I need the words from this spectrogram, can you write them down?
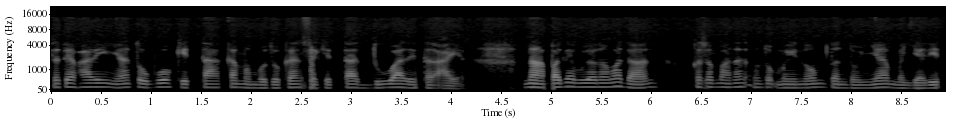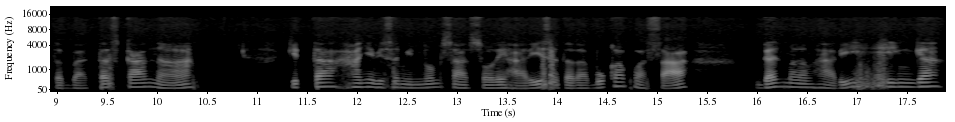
Setiap harinya tubuh kita akan membutuhkan sekitar 2 liter air. Nah, pada bulan Ramadan, Kesempatan untuk minum tentunya menjadi terbatas karena kita hanya bisa minum saat sore hari setelah buka puasa dan malam hari hingga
